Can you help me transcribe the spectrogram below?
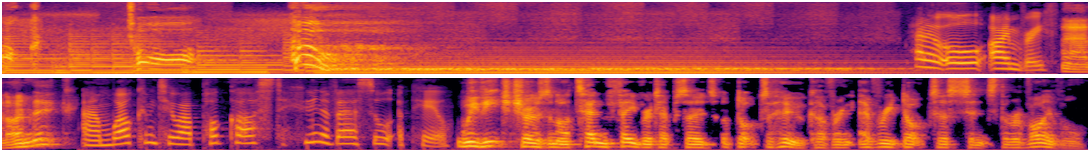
Doctor Who. Hello, all. I'm Ruth, And I'm Nick. and welcome to our podcast, Universal Appeal. We've each chosen our 10 favourite episodes of Doctor Who, covering every Doctor since the revival.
